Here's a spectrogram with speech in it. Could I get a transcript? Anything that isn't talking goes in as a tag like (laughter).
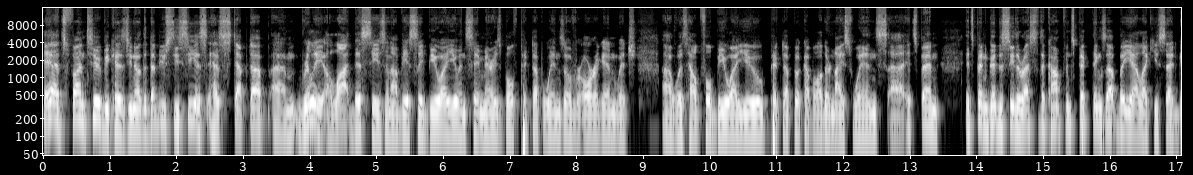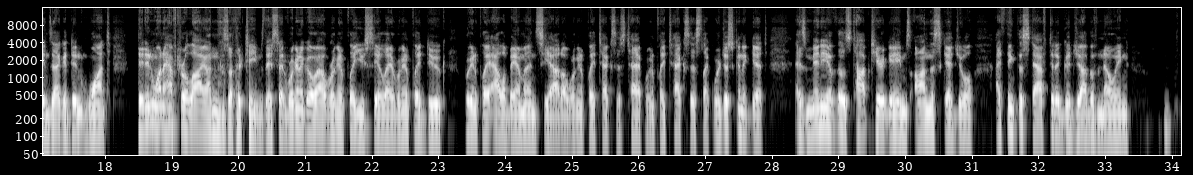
Yeah, it's fun too because you know the WCC has has stepped up um, really a lot this season. Obviously, BYU and St. Mary's both picked up wins over Oregon, which uh, was helpful. BYU picked up a couple other nice wins. Uh, it's been it's been good to see the rest of the conference pick things up. But yeah, like you said, Gonzaga didn't want they didn't want to have to rely on (laughs) those other teams. They said we're going to go out, we're going to play UCLA, we're going to play Duke, we're going to play Alabama and Seattle. We're going to play Texas Tech. We're going to play Texas. Like we're just going to get as many of those top tier games on the schedule. I think the staff did a good job of knowing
